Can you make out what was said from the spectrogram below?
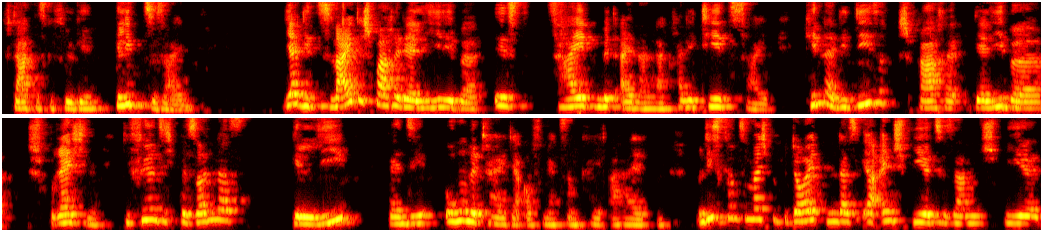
stark das Gefühl geben, geliebt zu sein. Ja, die zweite Sprache der Liebe ist Zeit miteinander, Qualitätszeit. Kinder, die diese Sprache der Liebe sprechen, die fühlen sich besonders geliebt, wenn sie ungeteilte Aufmerksamkeit erhalten. Und dies kann zum Beispiel bedeuten, dass ihr ein Spiel zusammenspielt,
